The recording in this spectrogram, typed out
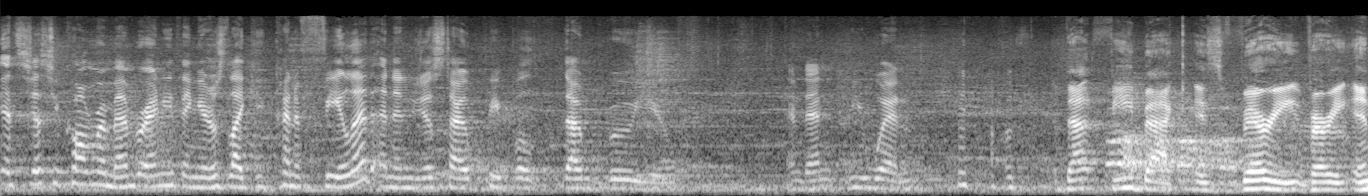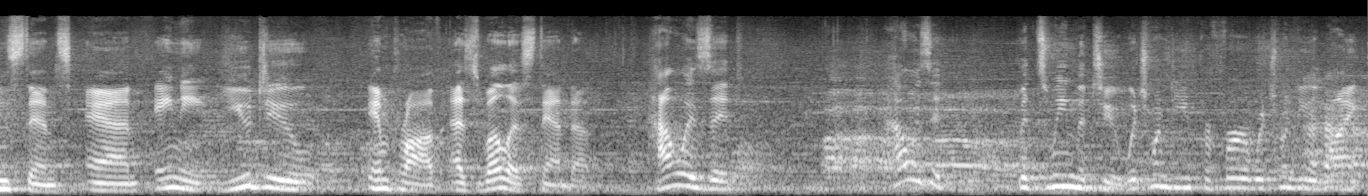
it's just you can't remember anything. You're just like, you kind of feel it, and then you just hope people don't boo you. And then you win. that feedback is very, very instant. And Amy, you do improv as well as stand up. How is it? How is it between the two? Which one do you prefer? Which one do you like?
